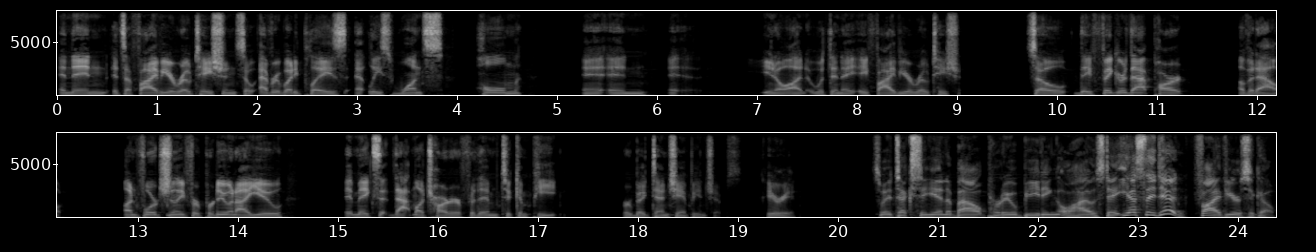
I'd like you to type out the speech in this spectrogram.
and then it's a five year rotation, so everybody plays at least once home, and, and you know on, within a, a five year rotation. So they figured that part of it out. Unfortunately for Purdue and IU, it makes it that much harder for them to compete for Big Ten championships. Period. Somebody texting in about Purdue beating Ohio State. Yes, they did five years ago.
